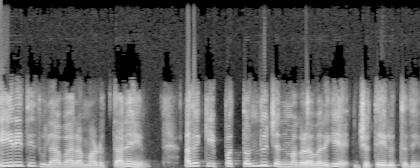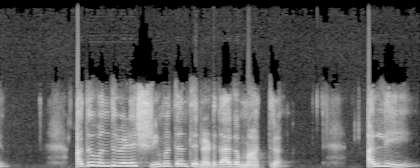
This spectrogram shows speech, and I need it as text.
ಈ ರೀತಿ ತುಲಾಭಾರ ಮಾಡುತ್ತಾರೆ ಅದಕ್ಕೆ ಇಪ್ಪತ್ತೊಂದು ಜನ್ಮಗಳವರೆಗೆ ಜೊತೆ ಇರುತ್ತದೆ. ಅದು ಒಂದು ವೇಳೆ ಶ್ರೀಮತಂತೆ ನಡೆದಾಗ ಮಾತ್ರ ಅಲ್ಲಿ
